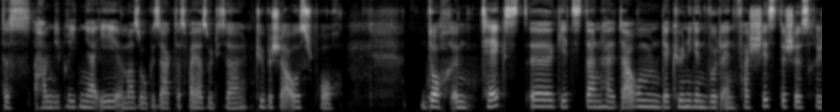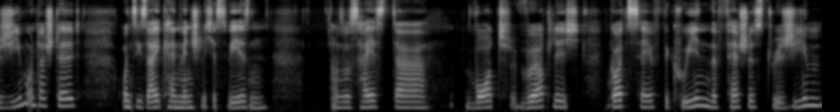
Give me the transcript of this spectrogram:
das haben die Briten ja eh immer so gesagt. Das war ja so dieser typische Ausspruch. Doch im Text äh, geht es dann halt darum, der Königin wird ein faschistisches Regime unterstellt und sie sei kein menschliches Wesen. Also es heißt da wortwörtlich God save the Queen, the fascist regime.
